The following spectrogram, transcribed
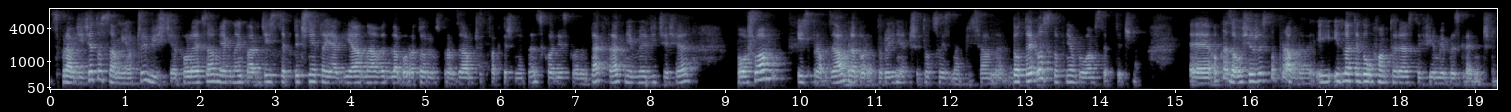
sprawdzicie to sami, oczywiście. Polecam jak najbardziej sceptycznie, tak jak ja nawet w laboratorium sprawdzałam, czy faktycznie ten skład jest składem. Tak, tak, nie mylicie się. Poszłam i sprawdzałam laboratoryjnie, czy to, co jest napisane. Do tego stopnia byłam sceptyczna. E, okazało się, że jest to prawda i, i dlatego ufam teraz tej firmie bezgranicznie.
